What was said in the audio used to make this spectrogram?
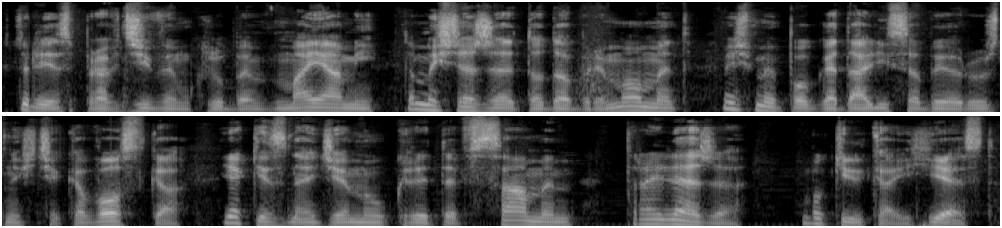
który jest prawdziwym klubem w Miami, to myślę, że to dobry moment, byśmy pogadali sobie o różnych ciekawostkach, jakie znajdziemy ukryte w samym trailerze bo kilka ich jest.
